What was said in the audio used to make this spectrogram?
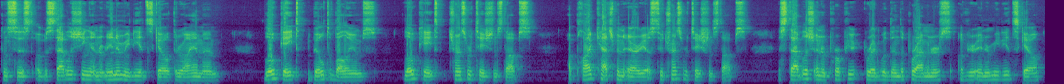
consists of establishing an intermediate scale through IMM, locate built volumes, locate transportation stops, apply catchment areas to transportation stops, establish an appropriate grid within the parameters of your intermediate scale,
